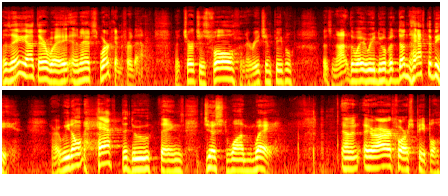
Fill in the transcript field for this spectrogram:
They got their way and it's working for them. The church is full and they're reaching people. It's not the way we do it, but it doesn't have to be. All right, we don't have to do things just one way. And there are, of course, people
